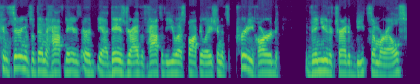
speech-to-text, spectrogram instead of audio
considering it's within the half days or yeah days drive of half of the U.S. population, it's pretty hard venue to try to beat somewhere else.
